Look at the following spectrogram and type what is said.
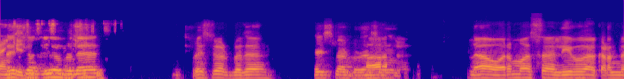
நன்றி சொல்லுங்க praise lord brother. Praise lord ah, brother நான் ஒரு மாசம் லீவு கடந்த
